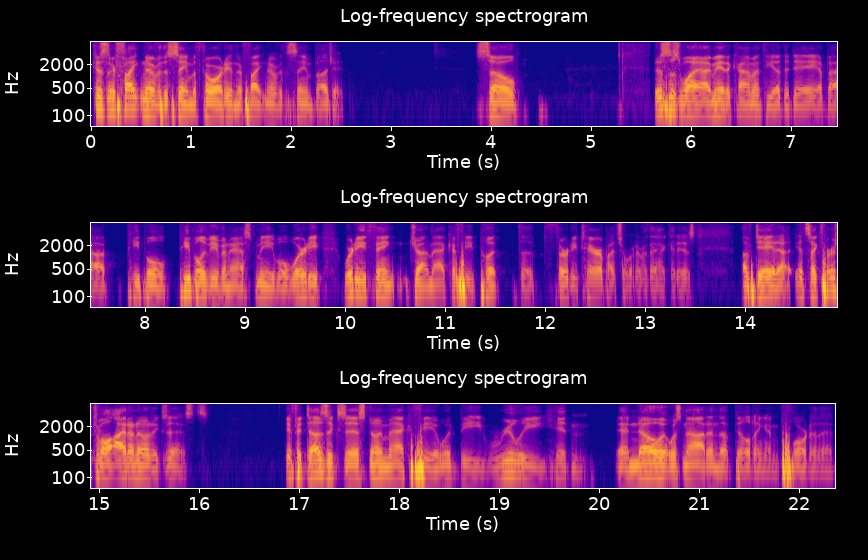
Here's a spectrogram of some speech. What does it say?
because they're fighting over the same authority and they're fighting over the same budget. So this is why I made a comment the other day about people. People have even asked me, "Well, where do you where do you think John McAfee put the 30 terabytes or whatever the heck it is of data?" It's like, first of all, I don't know it exists. If it does exist, knowing McAfee, it would be really hidden. And no, it was not in the building in Florida that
